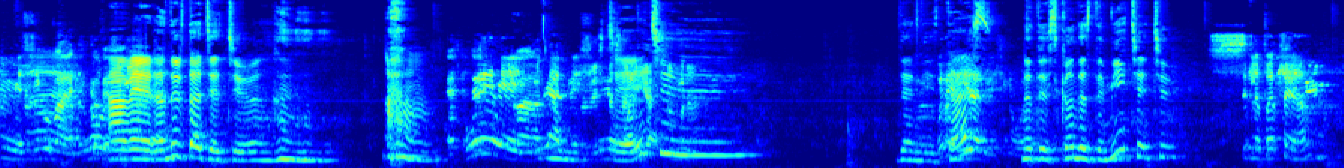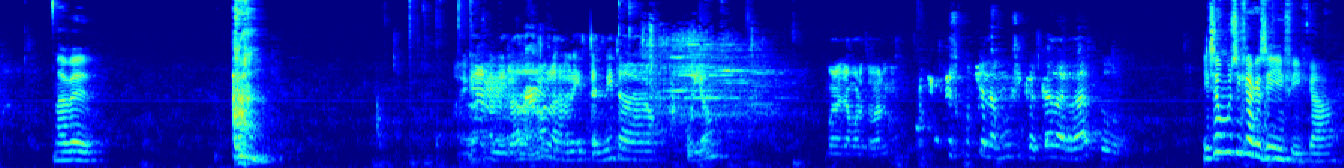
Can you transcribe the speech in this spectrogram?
me sigo ganando. A ver, ¿dónde está Chechu? Puede. Chechu. ¿Dónde estás? No te escondas de mí, Chechu. Si le puedes pegar. A ver. Hay que anilada, ¿no? La linternita Puyón. Bueno, ya ha muerto alguien. Escucha la música cada rato. ¿Y esa música qué significa?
